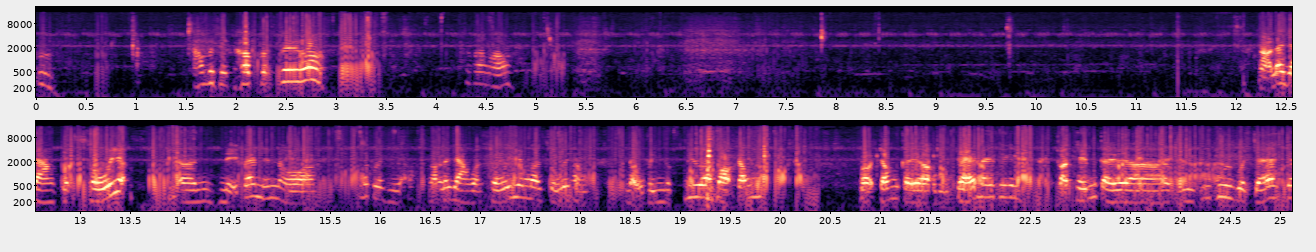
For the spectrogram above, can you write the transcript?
Ừ. ăn với thịt hợp cực kỳ luôn rất là nó là dạng quật suối á. Ờ, nếp nên nó rất là dẻo. Nó là dạng quật suối nhưng mà suối thằng nấu với nước dưa bỏ trong bỏ trong cái ờ, ống uh, chén này thì có thêm cái ờ, vị vui vui của chén chứ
